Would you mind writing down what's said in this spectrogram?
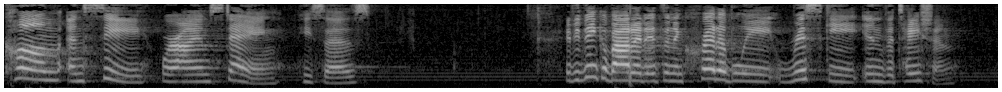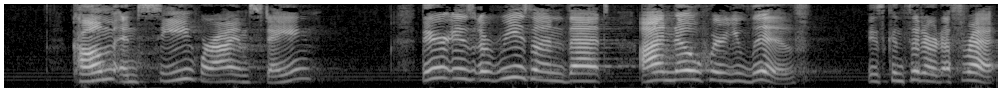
Come and see where I am staying, he says. If you think about it, it's an incredibly risky invitation. Come and see where I am staying. There is a reason that I know where you live is considered a threat.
